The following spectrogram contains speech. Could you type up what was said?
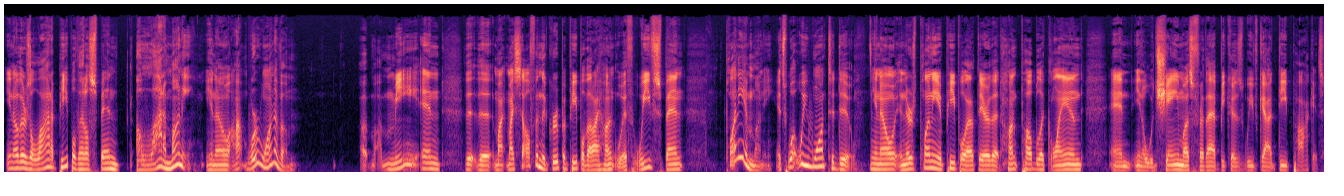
You know, there's a lot of people that'll spend a lot of money. You know, I, we're one of them. Uh, me and the the my, myself and the group of people that I hunt with, we've spent plenty of money. It's what we want to do, you know, and there's plenty of people out there that hunt public land and, you know, would shame us for that because we've got deep pockets.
